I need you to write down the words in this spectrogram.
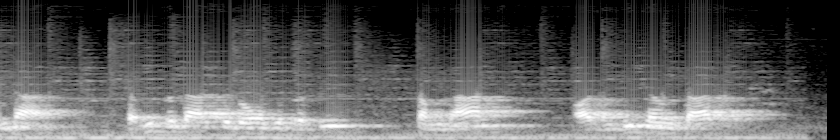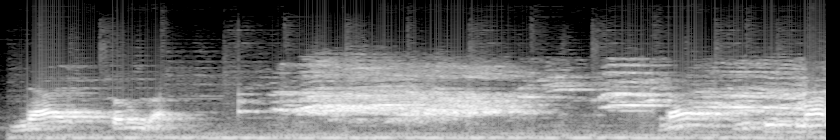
बिना सभी प्रकार के लोगों के प्रति संविधान और विधि के अनुसार न्याय करूँगा। मैं नीतीश कुमार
